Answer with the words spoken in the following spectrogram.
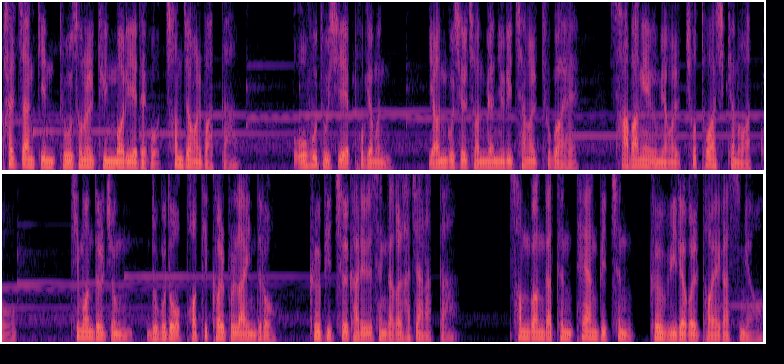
팔짱 낀 두 손을 뒷머리에 대고 천정을 봤다. 오후 2시에 폭염은 연구실 전면 유리창을 투과해 사방의 음영을 초토화시켜 놓았고 팀원들 중 누구도 버티컬 블라인드로 그 빛을 가릴 생각을 하지 않았다. 섬광 같은 태양빛은 그 위력을 더해갔으며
